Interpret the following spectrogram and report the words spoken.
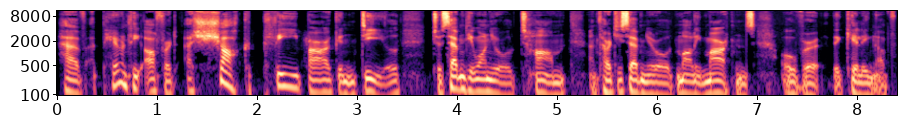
have apparently offered a shock plea bargain deal to 71 year old Tom and 37 year old Molly Martens over the killing of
